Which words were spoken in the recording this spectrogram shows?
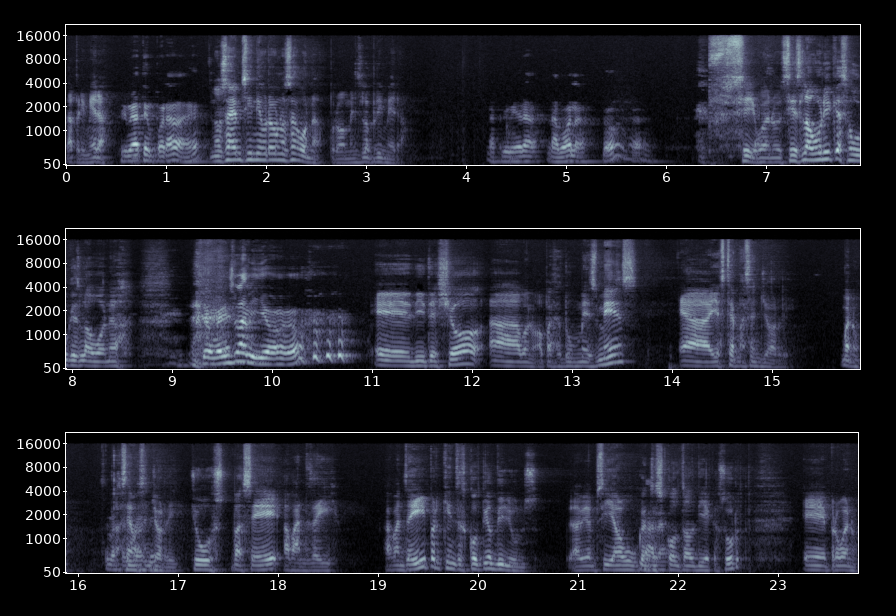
La primera. primera temporada, eh? No sabem si n'hi haurà una segona, però almenys la primera. La primera, la bona, no? La- Sí, bueno, si és l'única segur que és la bona. De moment és la millor, no? Eh, dit això, eh, bueno, ha passat un mes més eh, i estem a Sant Jordi. bueno, Estem estem a Sant Jordi. Just va ser abans d'ahir. Abans d'ahir per qui ens escolti el dilluns. Aviam si hi ha algú que ens Vale. escolta el dia que surt. Eh, però bueno,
